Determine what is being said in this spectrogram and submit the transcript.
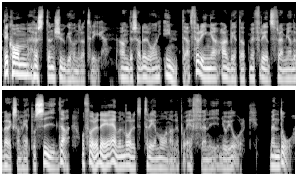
Det kom hösten 2003. Anders hade då inte att förringa arbetat med fredsfrämjande verksamhet på Sida och före det även varit tre månader på FN i New York. Men då,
